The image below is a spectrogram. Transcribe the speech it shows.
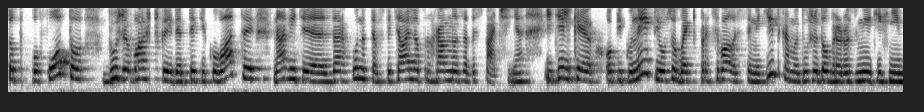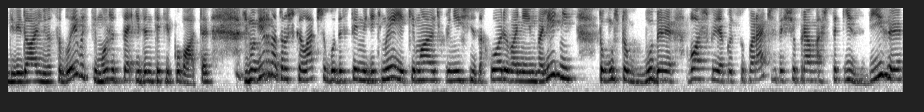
Тобто, по фото дуже важко ідентифікувати навіть е, за рахунок там спеціального програмного забезпечення. І тільки опікуни, ті особи, які працювали з цими дітками, дуже добре розуміють їхні індивідуальні особливості, можуть це ідентифікувати. Ймовірно, трошки легше буде з тими дітьми, які мають хронічні захворювання, інвалідність, тому що буде важко якось суперечити, що прям аж такі збіги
